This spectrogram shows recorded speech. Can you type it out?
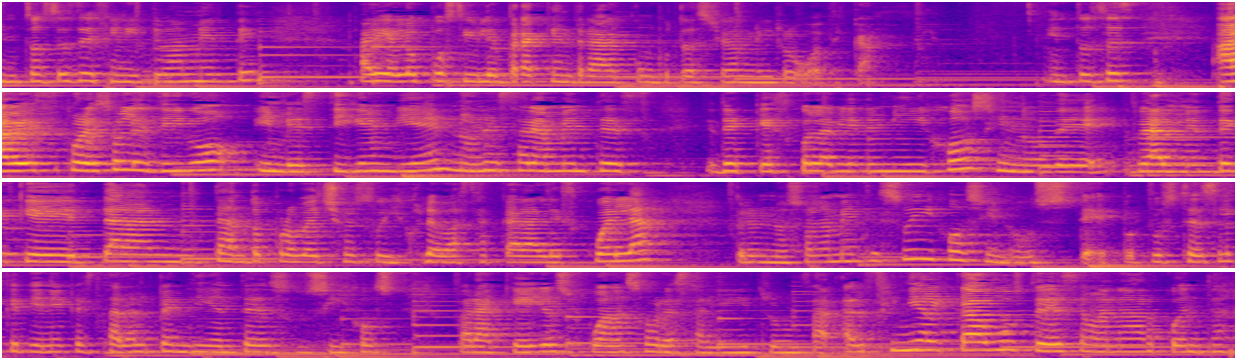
entonces definitivamente haría lo posible para que entrara computación y robótica. Entonces, a veces por eso les digo, investiguen bien, no necesariamente es de qué escuela viene mi hijo, sino de realmente qué tan, tanto provecho su hijo le va a sacar a la escuela, pero no solamente su hijo, sino usted, porque usted es el que tiene que estar al pendiente de sus hijos para que ellos puedan sobresalir y triunfar. Al fin y al cabo, ustedes se van a dar cuenta,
